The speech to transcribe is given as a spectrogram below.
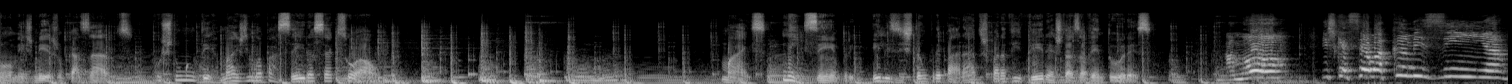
homens, mesmo casados, costumam ter mais de uma parceira sexual. Mas, nem sempre, eles estão preparados para viver estas aventuras. Amor, esqueceu a camisinha.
